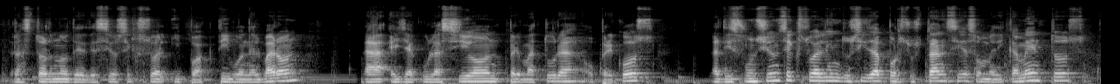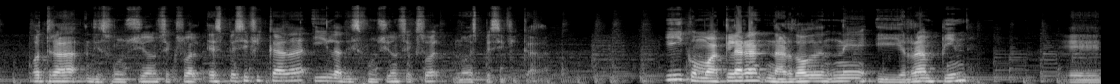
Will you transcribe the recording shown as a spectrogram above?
el trastorno de deseo sexual hipoactivo en el varón, la eyaculación prematura o precoz, la disfunción sexual inducida por sustancias o medicamentos, otra disfunción sexual especificada y la disfunción sexual no especificada. Y como aclaran Nardone y Rampin, eh,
